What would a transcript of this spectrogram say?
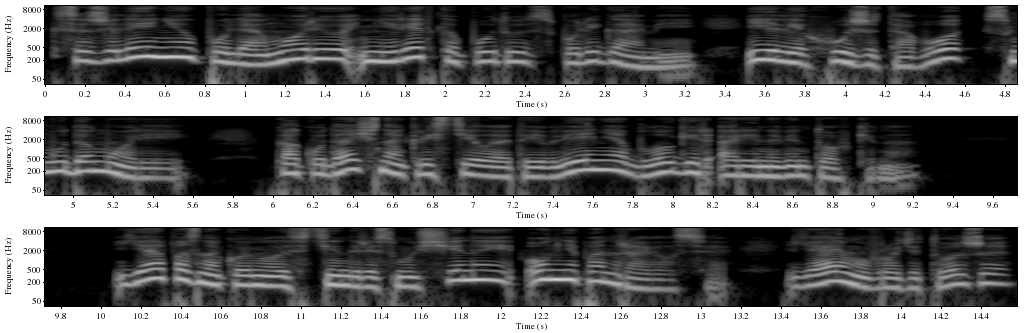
К сожалению, полиаморию нередко путают с полигамией или, хуже того, с мудоморией, как удачно окрестила это явление блогер Арина Винтовкина. Я познакомилась в Тиндере с мужчиной, он мне понравился, я ему вроде тоже,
